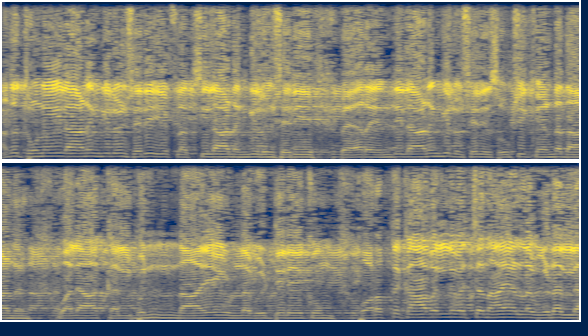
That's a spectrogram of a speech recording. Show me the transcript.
അത് തുണിയിലാണെങ്കിലും ശരി ഫ്ലക്സിലാണെങ്കിലും ശരി വേറെ എന്തിലാണെങ്കിലും ശരി സൂക്ഷിക്കേണ്ടതാണ്. വലാ കൽബുൻ നായയുള്ള വീട്ടിലേക്കും പുറത്ത് കാവലിന് വെച്ച നായുള്ള വീടല്ല.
